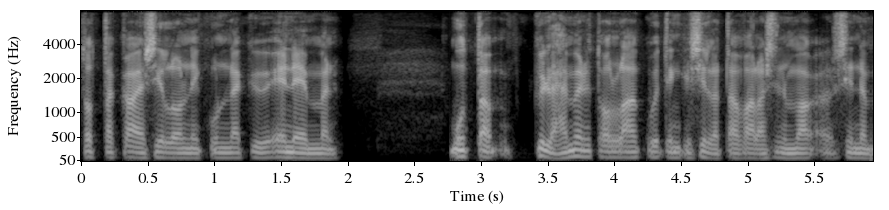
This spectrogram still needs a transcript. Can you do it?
totta kai silloin niin kuin näkyy enemmän. Mutta kyllähän me nyt ollaan kuitenkin sillä tavalla sinne, sinne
